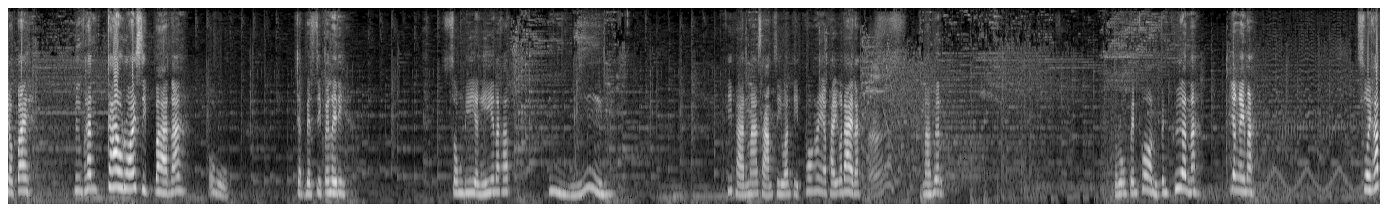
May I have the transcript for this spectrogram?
จบไปหนึ่งพันเก้าร้อยสิบบาทนะ โอ้จัดเบ็ดสิบไปเลยดิ ทรงดีอย่างนี้นะครับที่ผ่านมาสามสี่วันติดพ่อให้อภัยก็ได้นะ มาเพื่อนตกลงเป็นพ่อหรือเป็นเพื่อนนะ ยังไงมา สวยครับ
